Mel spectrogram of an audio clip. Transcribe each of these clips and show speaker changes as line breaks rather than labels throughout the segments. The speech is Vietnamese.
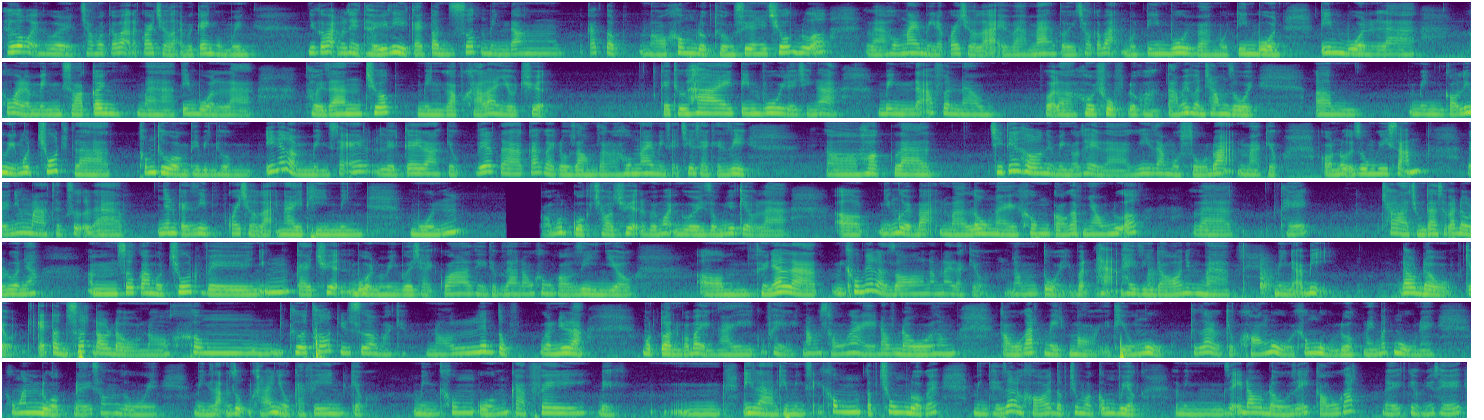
Hello mọi người, chào mừng các bạn đã quay trở lại với kênh của mình. Như các bạn có thể thấy thì cái tần suất mình đăng các tập nó không được thường xuyên như trước nữa. Và hôm nay mình đã quay trở lại và mang tới cho các bạn một tin vui và một tin buồn. Tin buồn là không phải là mình xóa kênh mà tin buồn là thời gian trước mình gặp khá là nhiều chuyện. Cái thứ hai tin vui đấy chính là mình đã phần nào gọi là hồi phục được khoảng 80% rồi. Um, mình có lưu ý một chút là thông thường thì bình thường ít nhất là mình sẽ liệt kê ra kiểu viết ra các gạch đầu dòng rằng là hôm nay mình sẽ chia sẻ cái gì. Uh, hoặc là chi tiết hơn thì mình có thể là ghi ra một số đoạn mà kiểu có nội dung ghi sẵn. Đấy nhưng mà thực sự là nhân cái dịp quay trở lại này thì mình muốn có một cuộc trò chuyện với mọi người giống như kiểu là uh, những người bạn mà lâu ngày không có gặp nhau nữa. Và thế chắc là chúng ta sẽ bắt đầu luôn nhé um, sơ qua một chút về những cái chuyện buồn mà mình vừa trải qua thì thực ra nó cũng không có gì nhiều. Um, thứ nhất là mình không biết là do năm nay là kiểu năm tuổi vận hạn hay gì đó nhưng mà mình đã bị đau đầu kiểu cái tần suất đau đầu nó không thưa thớt như xưa mà kiểu nó liên tục gần như là một tuần có 7 ngày thì cũng phải 5 6 ngày đau đầu xong cáu gắt mệt mỏi thiếu ngủ thực ra là kiểu khó ngủ không ngủ được này mất ngủ này không ăn được. Đấy xong rồi mình lạm dụng khá là nhiều caffeine. Kiểu mình không uống cà phê để đi làm thì mình sẽ không tập trung được ấy. Mình thấy rất là khó để tập trung vào công việc và mình dễ đau đầu dễ cáu gắt. Đấy kiểu như thế.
